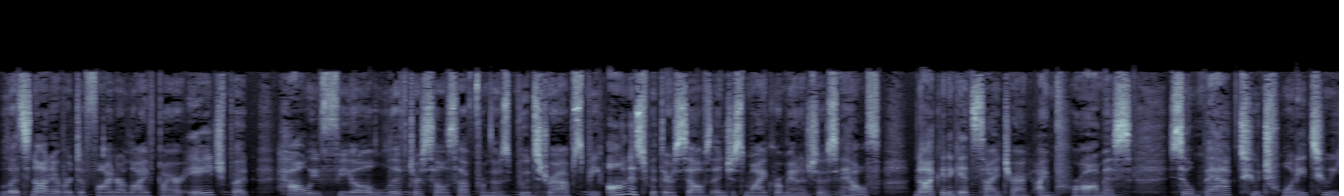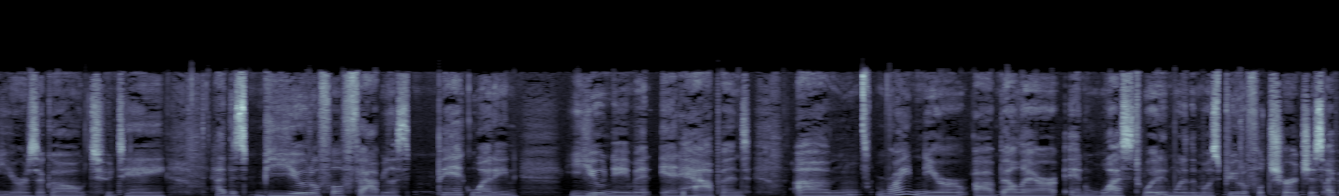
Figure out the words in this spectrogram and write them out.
let's not ever define our life by our age, but how we feel, lift ourselves up from those bootstraps, be honest with ourselves, and just micromanage those health. Not going to get sidetracked, I promise. So, back to 22 years ago today, had this beautiful, fabulous, big wedding you name it, it happened. Um, right near uh, Bel Air in Westwood, in one of the most beautiful churches I've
